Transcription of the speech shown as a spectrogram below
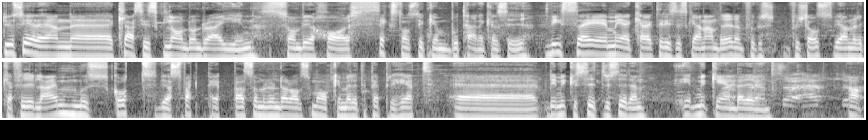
Du ser en eh, klassisk London Dry Gin som vi har 16 stycken botanicals i. Vissa är mer karaktäristiska än andra i den för, förstås. Vi använder kaffirlime, muskot, vi har svartpeppar som rundar av smaken med lite pepprighet. Eh, det är mycket citrus i den. Mycket enbär i den. Ja.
